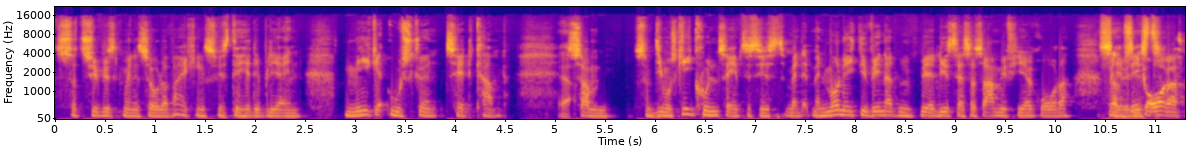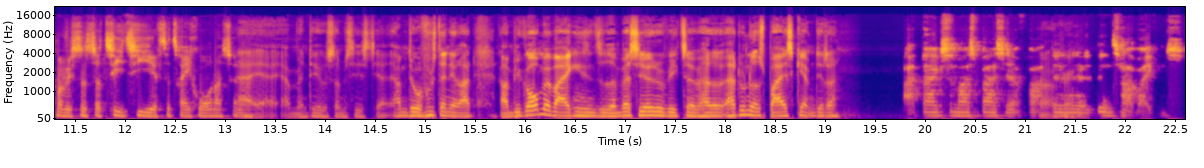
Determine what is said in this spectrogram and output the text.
så typisk Minnesota Vikings, hvis det her det bliver en mega uskøn tæt kamp, Ja. ja. som, som de måske kunne tabe til sidst, men, men må ikke de vinder den ved at lige tage sig sammen i fire kvarter. Men Som jeg vil sidst. ikke overraske mig, hvis den står 10-10 efter tre kvarter. Så. Ja, ja, ja, men det er jo som sidst, ja. Jamen, du har fuldstændig ret. Nå, men vi går med Vikings indtil videre. Hvad siger du, Victor? Har du, har du noget spice gennem det der? Ej, der er ikke så meget spice herfra. Okay. Den, øh, den tager Vikings.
